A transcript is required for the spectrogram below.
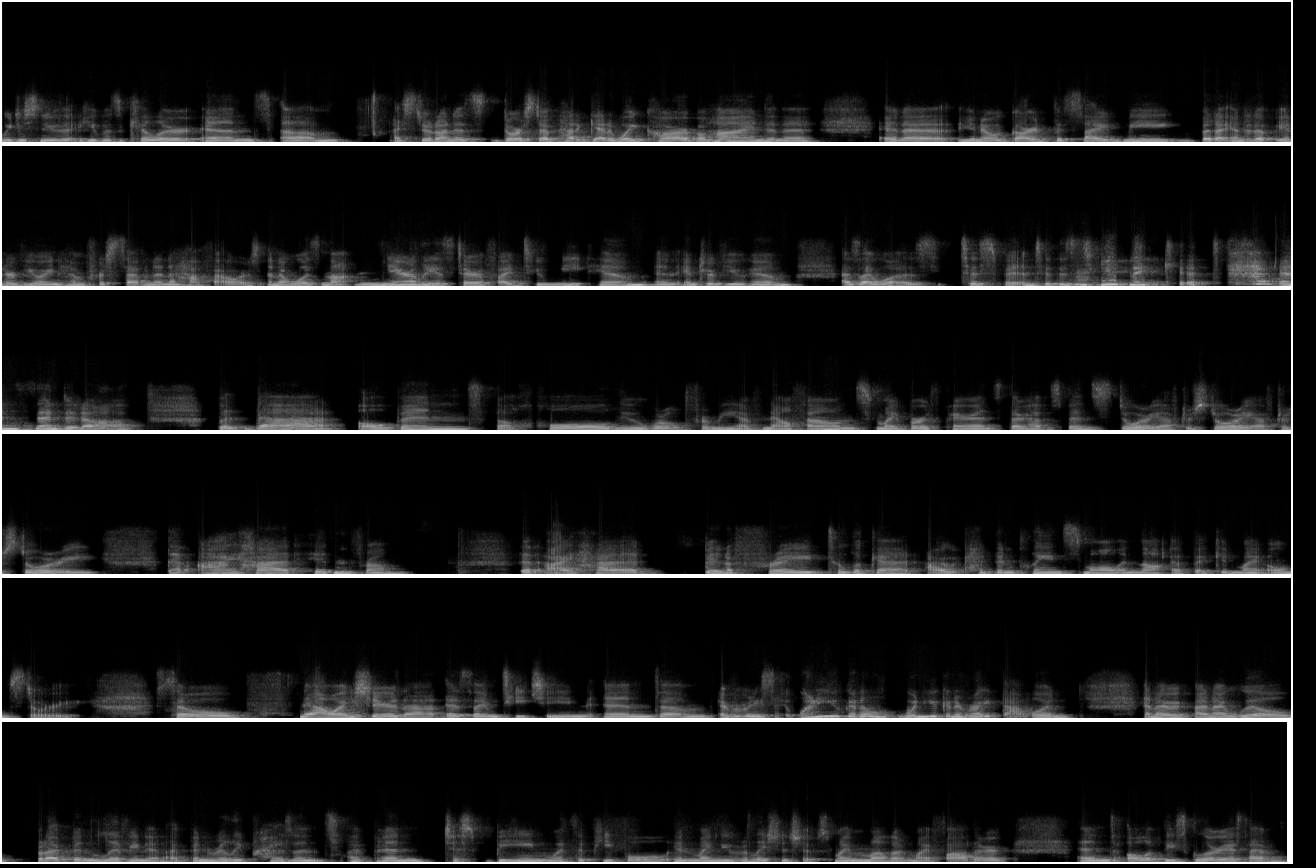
we just knew that he was a killer. And um, I stood on his doorstep, had a getaway car behind and a and a you know a guard beside me. But I ended up interviewing him for seven and a half hours, and I was not nearly as terrified to meet him and interview him as I was to spit into this DNA kit and send it off. But that opened a whole new world for me. I've now mm-hmm. found my birth parents. There has been story after story after story that I had hidden from, that I had been afraid to look at. I had been playing small and not epic in my own story. So now I share that as I'm teaching, and um, everybody say, "When are you gonna? When are you gonna write that one?" And I and I will. But I've been living it. I've been really present. I've been just being with the people in my new relationships. My mother, my father, and all of these glorious. I have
